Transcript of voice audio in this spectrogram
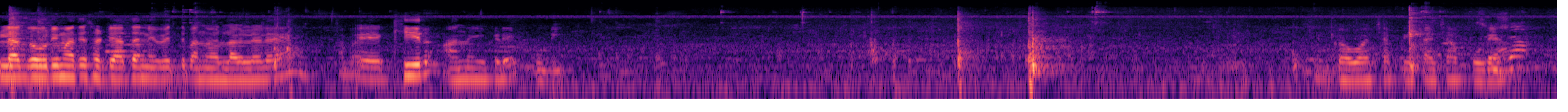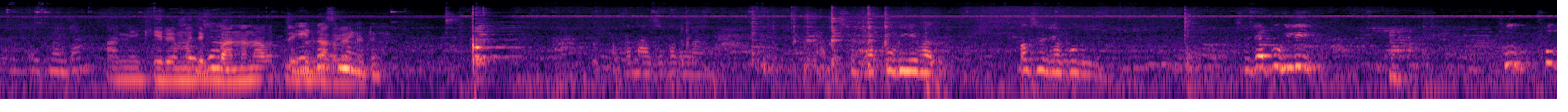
आपल्या गौरी मातेसाठी आता नैवेद्य बनवायला लागलेलं आहे. अब खीर आणि इकडे पुडी गव्हाच्या पिठाच्या मिनिट आणि खिरेमध्ये बनाना देखील आहे. माझं बघ ना. सुजा फुगली बघ. बघ सुजा फुगली. सुजा फुगली. फुग फुग.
